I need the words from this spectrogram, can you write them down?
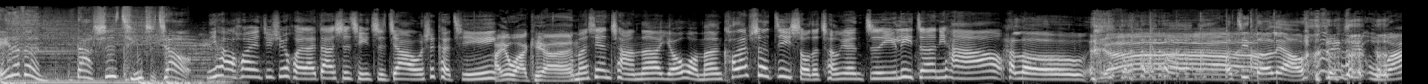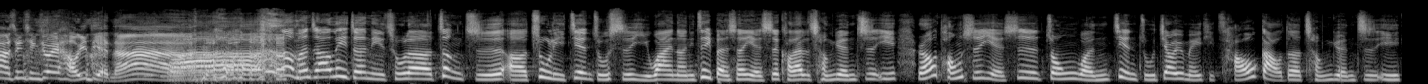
Eleven 大师，请指教。你好，欢迎继续回来，大师请指教，我是可晴还。有我阿 K 我，们现场呢有我们 Collab 设计手的成员之一丽珍，你好。Hello，呀我记得了。星期五啊，心情就会好一点呐、啊那我们知道丽珍，你除了正职呃助理建筑师以外呢，你自己本身也是 Collab 的成员之一，然后同时也是中文建筑教育媒体草稿的成员之一，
